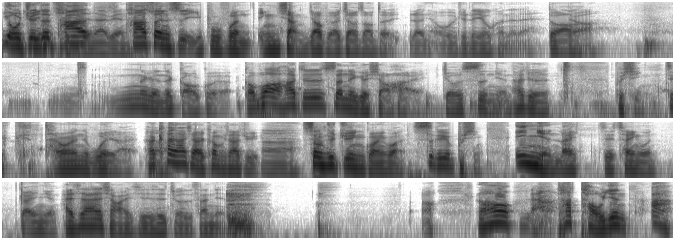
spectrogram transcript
有觉得他他算是一部分影响要不要叫招的人，我觉得有可能哎、欸，对啊。对啊那个人在搞鬼啊，搞不好他就是生了一个小孩，九十四年，他觉得不行，这个台湾的未来，他看他小孩看不下去，啊，送去军营管一管，四个月不行，一年来直接蔡英文改一年，还是他的小孩其实是九十三年。啊，然后他讨厌啊，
